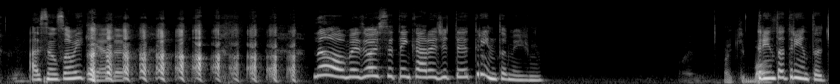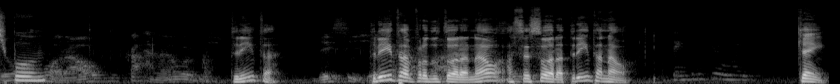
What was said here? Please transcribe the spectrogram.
Ascensão e queda. não, mas eu acho que você tem cara de ter 30 mesmo. Olha. Ai, que bosta. 30, 30, Deu uma tipo. moral do caramba, bicho. 30? Desse jeito. 30, produtora, não? Assessora, 30 não? Quem?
